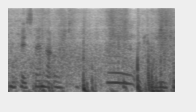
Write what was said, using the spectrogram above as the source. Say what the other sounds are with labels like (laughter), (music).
Okay, stand that way.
